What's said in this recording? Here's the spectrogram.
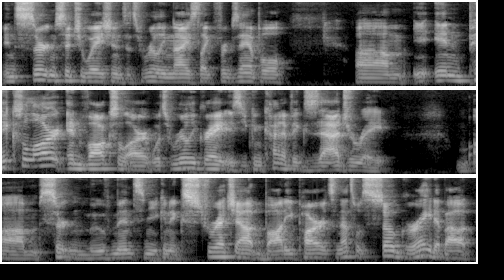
In certain situations, it's really nice. Like, for example, um, in pixel art and voxel art, what's really great is you can kind of exaggerate um, certain movements and you can stretch out body parts. And that's what's so great about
